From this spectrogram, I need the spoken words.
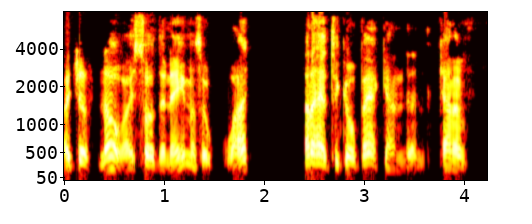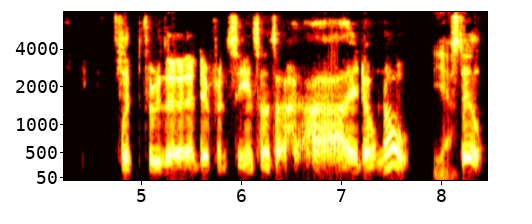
I just no, I saw the name. I said what, and I had to go back and, and kind of flip through the different scenes, and I said I don't know. Yeah, Still,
